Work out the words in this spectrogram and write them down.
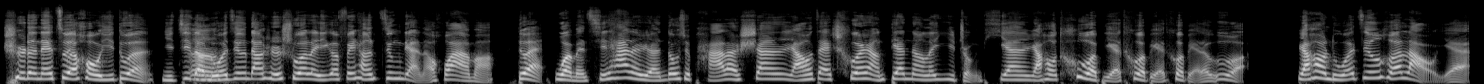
吃的那最后一顿，你记得罗京当时说了一个非常经典的话吗？对我们其他的人都去爬了山，然后在车上颠荡了一整天，然后特别特别特别的饿。然后罗京和姥爷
